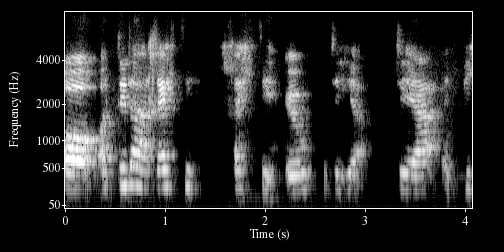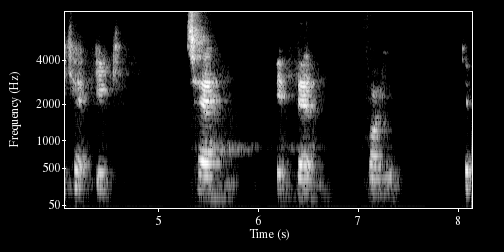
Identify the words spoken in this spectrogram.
Og, og det, der er rigtig, rigtig øv på det her, det er, at vi kan ikke tage et valg for hende. Det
